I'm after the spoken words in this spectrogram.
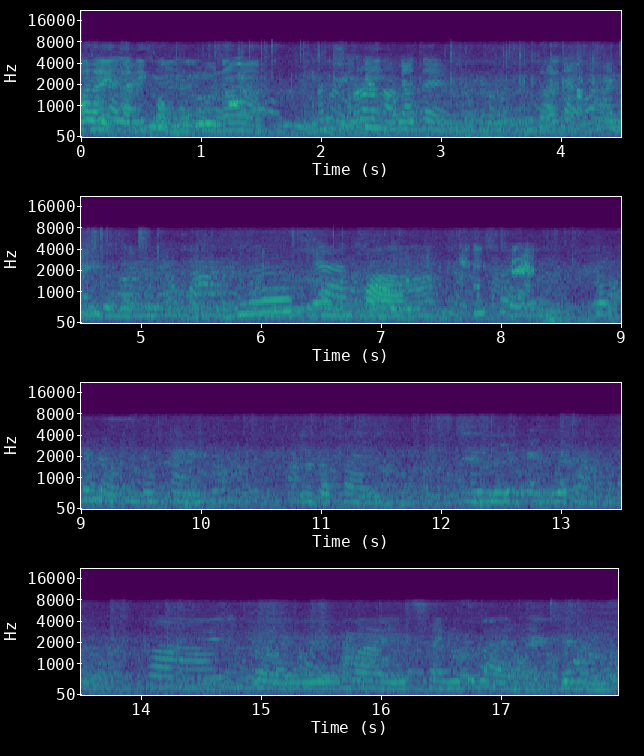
อะไรอันนี้ของลูน่าอันนี้ของชาบีแล้วแต่แล้วแต่ว่าอันไหนขอ Hi hello my Chinese fan and Vietnamese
